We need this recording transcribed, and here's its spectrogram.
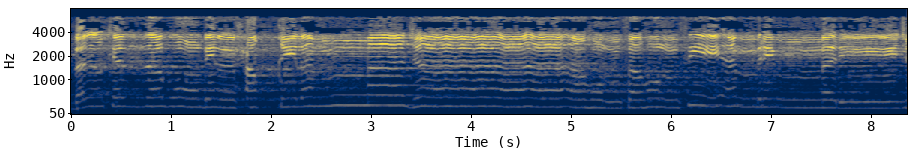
بل كذبوا بالحق لما جاءهم فهم في أمر مريج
